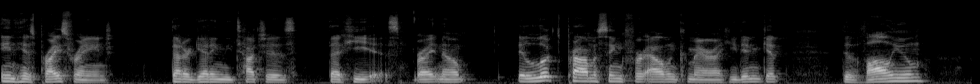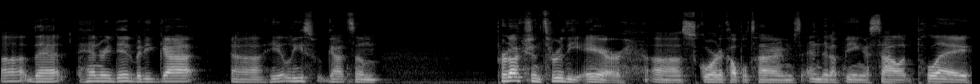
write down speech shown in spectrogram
in his price range that are getting the touches that he is right now. It looked promising for Alvin Kamara. He didn't get the volume uh, that Henry did, but he got uh, he at least got some production through the air. Uh, scored a couple times, ended up being a solid play.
